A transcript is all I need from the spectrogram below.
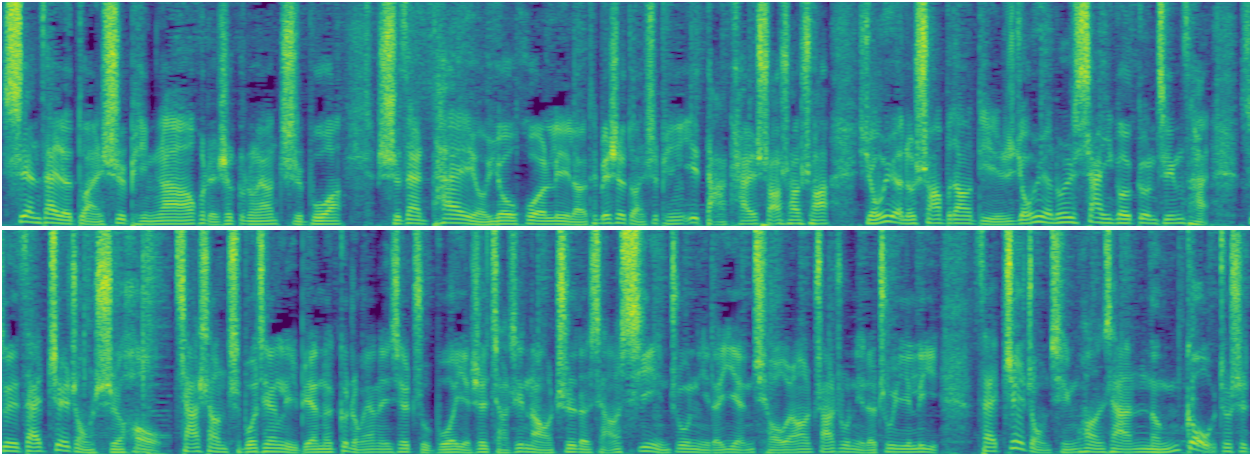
现在的短视频啊，或者是各种各样直播，实在太有诱惑力了。特别是短视频一打开，刷刷刷，永远都刷不到底，永远都是下一个更精彩。所以在这种时候，加加上直播间里边的各种各样的一些主播，也是绞尽脑汁的想要吸引住你的眼球，然后抓住你的注意力。在这种情况下，能够就是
